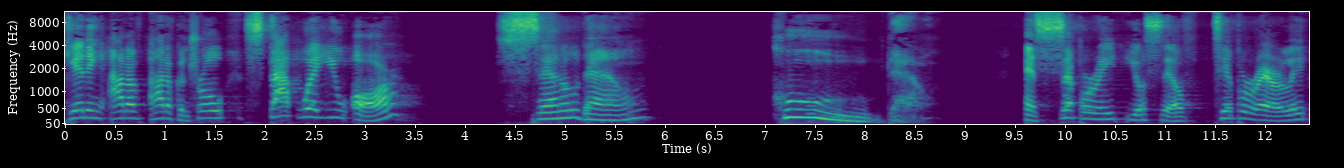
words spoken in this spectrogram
getting out of, out of control, stop where you are, settle down, cool down, and separate yourself temporarily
